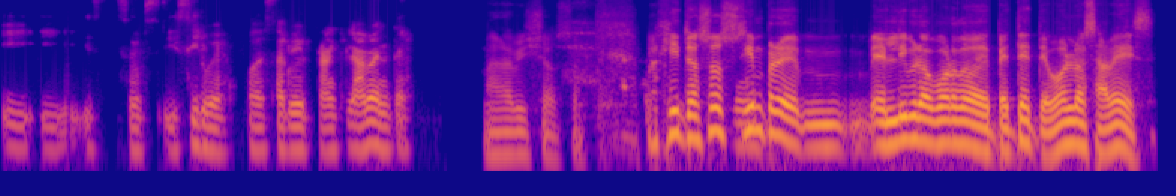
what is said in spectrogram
y, y, sirve, puede servir tranquilamente. Maravilloso. Majito, sos siempre mm, el libro gordo de Petete, vos lo sabés.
